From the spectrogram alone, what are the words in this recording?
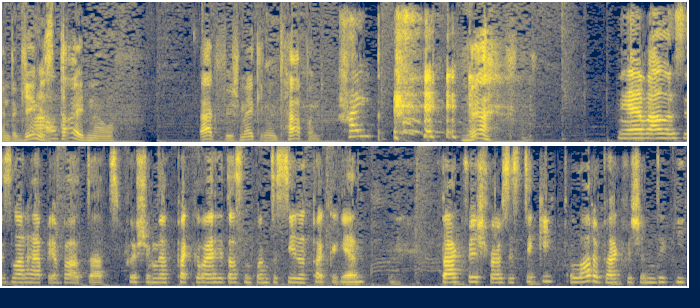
And the game Wow. is tied now. Backfish making it happen. Hype. Yeah. yeah, Valence is not happy about that. Pushing that puck away. He doesn't want to see that puck again. Backfish versus Dicky. A lot of Backfish and Dicky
